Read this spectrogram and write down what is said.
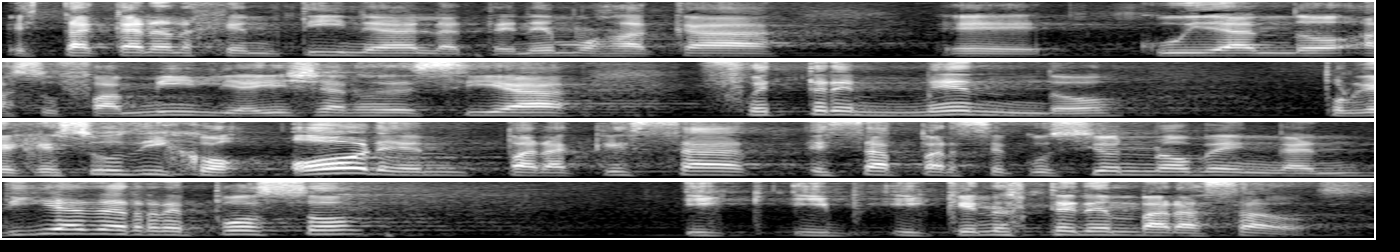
está acá en Argentina, la tenemos acá eh, cuidando a su familia, y ella nos decía, fue tremendo, porque Jesús dijo, oren para que esa, persecución no venga en día de reposo y, que no estén embarazados.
